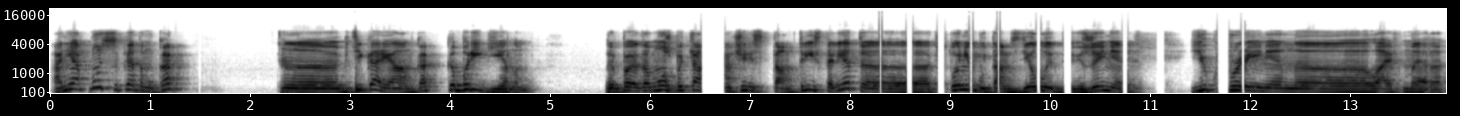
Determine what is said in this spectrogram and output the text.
Они относятся к этому как э, к дикарям, как к аборигенам. Это может быть там через там, 300 лет э, кто-нибудь там сделает движение Ukrainian э, Life Matter.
